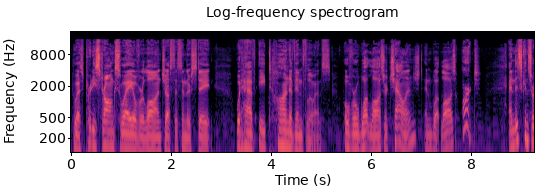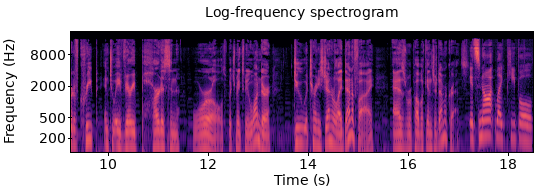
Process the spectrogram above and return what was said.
who has pretty strong sway over law and justice in their state would have a ton of influence over what laws are challenged and what laws aren't. And this can sort of creep into a very partisan world, which makes me wonder do attorneys general identify as Republicans or Democrats. It's not like people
